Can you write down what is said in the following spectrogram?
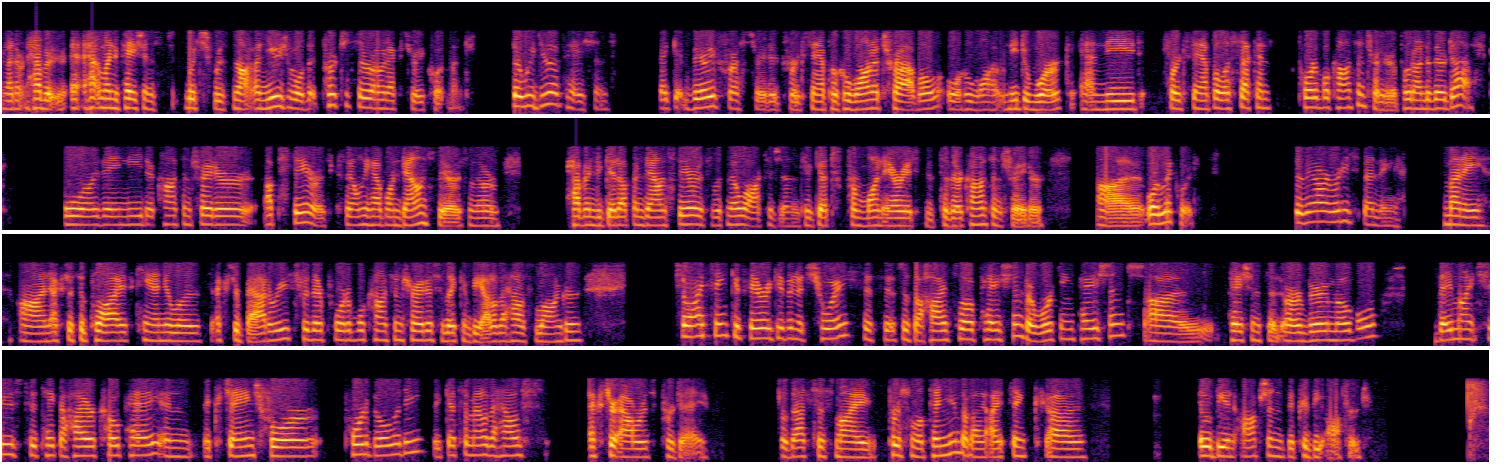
and I don't have it, how many patients, which was not unusual, that purchase their own extra equipment. So we do have patients that get very frustrated, for example, who want to travel or who want need to work and need, for example, a second portable concentrator to put under their desk, or they need a concentrator upstairs because they only have one downstairs and they're having to get up and downstairs with no oxygen to get from one area to, to their concentrator uh, or liquid. So they are already spending money on extra supplies, cannulas, extra batteries for their portable concentrator so they can be out of the house longer. So I think if they were given a choice, if this was a high flow patient or working patient, uh, patients that are very mobile, they might choose to take a higher copay in exchange for portability that gets them out of the house extra hours per day. So that's just my personal opinion, but I, I think uh, it would be an option that could be offered.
